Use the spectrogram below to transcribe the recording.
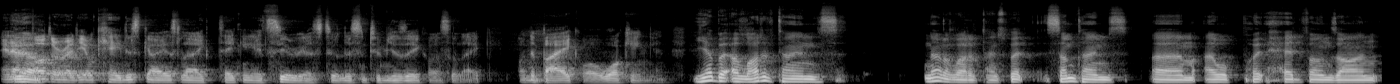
And I Yeah. thought already, okay, this guy is like taking it serious to listen to music, also like on the bike or walking. Yeah, but a lot of times, not a lot of times, but sometimes um, I will put headphones on,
